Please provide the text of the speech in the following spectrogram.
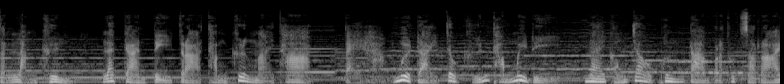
สันหลังขึ้น และการตีตราทำเครื่องหมายทาสแต่หากเมื่อใดเจ้าขืนทำไม่ดีนายของเจ้าพึงตามประทุษร้าย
